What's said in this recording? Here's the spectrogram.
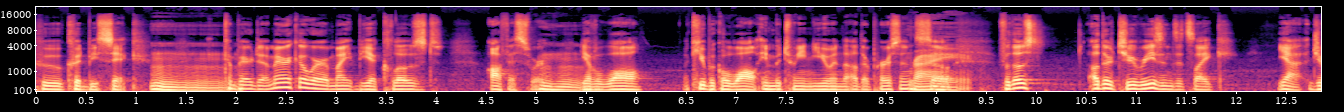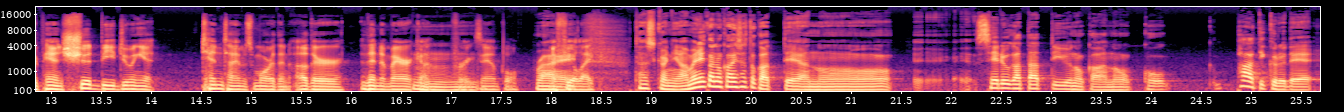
who could be sick. Mm. Compared to America, where it might be a closed office where you have a wall, a cubicle wall in between you and the other person. Right. So for those other two reasons, it's like, yeah, Japan should be doing it 10 times more than other than America, for example. Right. I feel like. 確かにアメリカの会社とかってあのえーセル型っていうのかあのこうパーティクルで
